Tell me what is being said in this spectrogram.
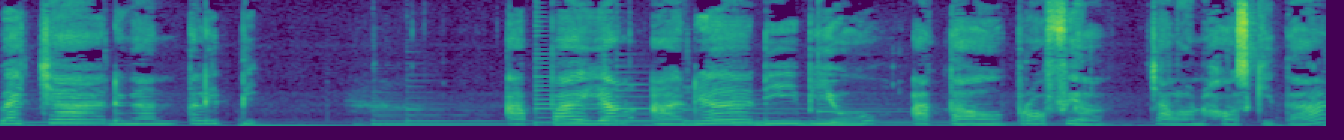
baca dengan teliti apa yang ada di bio atau profil calon host kita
